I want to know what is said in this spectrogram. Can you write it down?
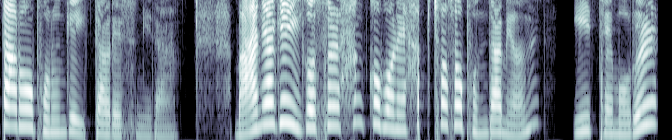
따로 보는 게 있다 그랬습니다. 만약에 이것을 한꺼번에 합쳐서 본다면 이 데모를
